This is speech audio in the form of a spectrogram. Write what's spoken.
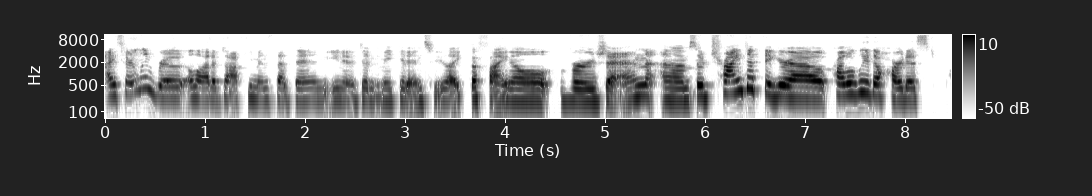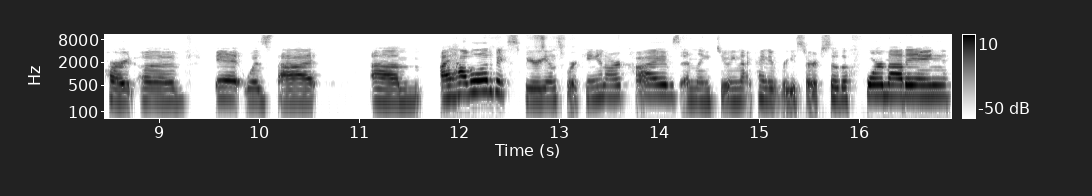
i certainly wrote a lot of documents that then you know didn't make it into like the final version um, so trying to figure out probably the hardest part of it was that um, i have a lot of experience working in archives and like doing that kind of research. So the formatting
